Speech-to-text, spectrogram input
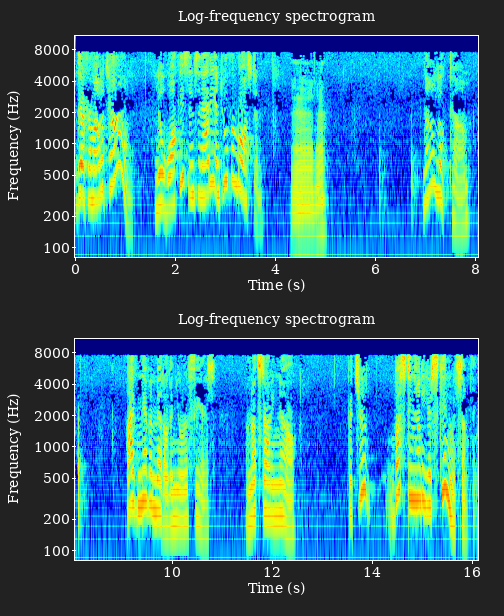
They're from out of town. Milwaukee, Cincinnati, and two from Boston. Mm-hmm. Now look, Tom. I've never meddled in your affairs. I'm not starting now. But you're busting out of your skin with something.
